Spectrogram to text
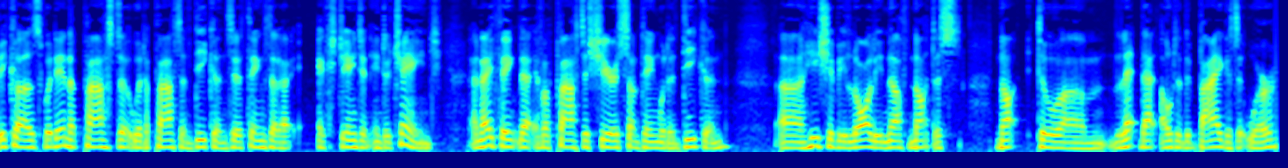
because within a pastor, with a pastor and deacons, there are things that are exchanged and interchange. And I think that if a pastor shares something with a deacon, uh, he should be loyal enough not to not to um, let that out of the bag, as it were,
